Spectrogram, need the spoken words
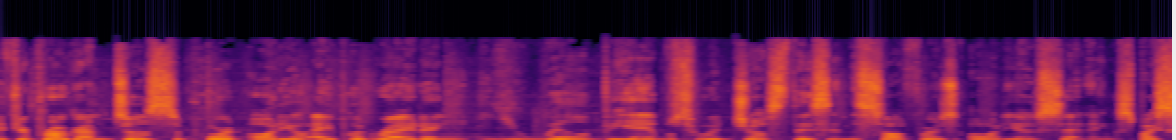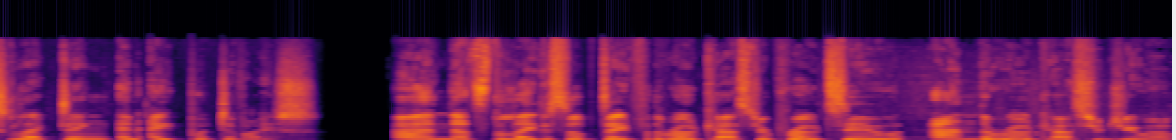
If your program does support audio output routing, you will be able to adjust this in the software's audio settings by selecting an output device. And that's the latest update for the Rodecaster Pro 2 and the Rodecaster Duo.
